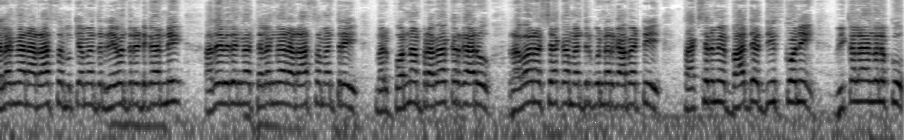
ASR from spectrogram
తెలంగాణ రాష్ట్ర ముఖ్యమంత్రి రేవంత్ రెడ్డి గారిని అదేవిధంగా తెలంగాణ రాష్ట్ర మంత్రి మరి పొన్నం ప్రభాకర్ గారు రవాణా శాఖ మంత్రి ఉన్నారు కాబట్టి తక్షణమే బాధ్యత తీసుకొని వికలాంగులకు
